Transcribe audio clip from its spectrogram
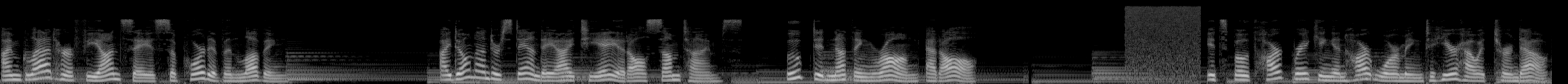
I'm glad her fiance is supportive and loving. I don't understand AITA at all sometimes. Oop did nothing wrong, at all. It's both heartbreaking and heartwarming to hear how it turned out.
